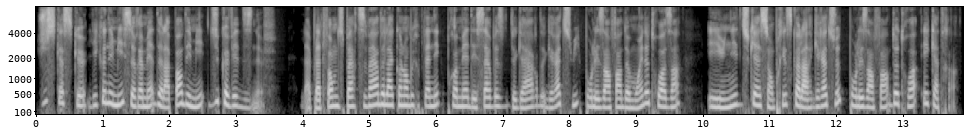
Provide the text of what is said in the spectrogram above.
jusqu'à ce que l'économie se remette de la pandémie du COVID-19. La plateforme du Parti vert de la Colombie-Britannique promet des services de garde gratuits pour les enfants de moins de 3 ans et une éducation préscolaire gratuite pour les enfants de 3 et 4 ans.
